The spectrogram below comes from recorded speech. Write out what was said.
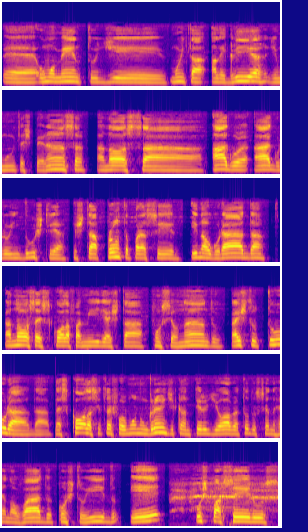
é, um momento de muita alegria, de muita esperança. A nossa agro, agroindústria está pronta para ser inaugurada. A nossa escola família está funcionando, a estrutura da, da escola se transformou num grande canteiro de obra, todo sendo renovado, construído e os parceiros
